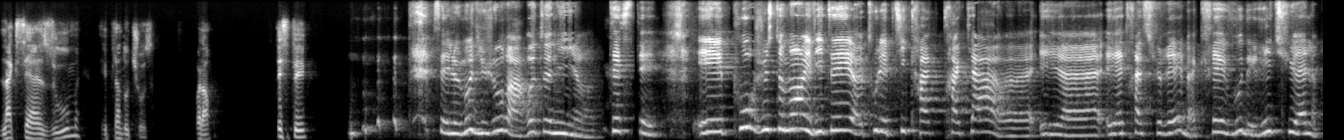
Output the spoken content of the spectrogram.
l'accès à un Zoom et plein d'autres choses. Voilà, tester. C'est le mot du jour à retenir, tester. Et pour justement éviter euh, tous les petits tracas euh, et, euh, et, être assuré, bah, créez-vous des rituels.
